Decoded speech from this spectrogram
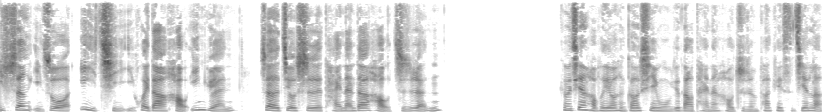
一生一座一期一会的好姻缘。这就是台南的好职人。各位亲爱的好朋友，很高兴我们又到台南好职人 PARK 时间了。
